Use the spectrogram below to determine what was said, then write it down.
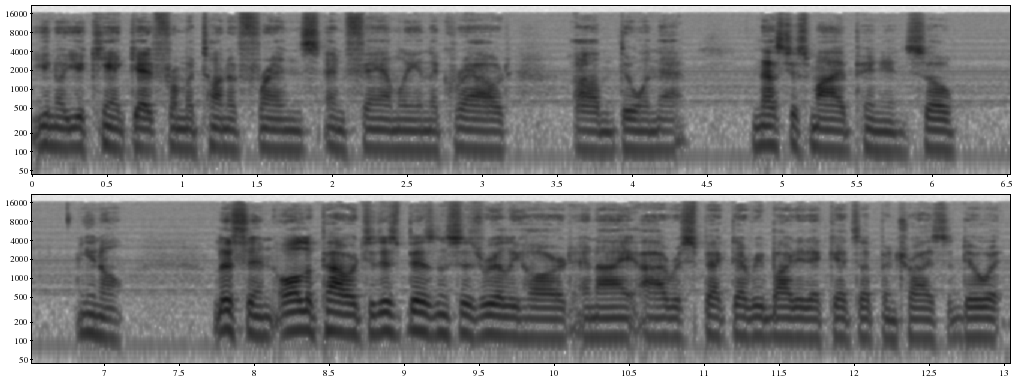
you know, you can't get from a ton of friends and family in the crowd um, doing that. And that's just my opinion. So, you know, listen, all the power to this business is really hard, and I, I respect everybody that gets up and tries to do it.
